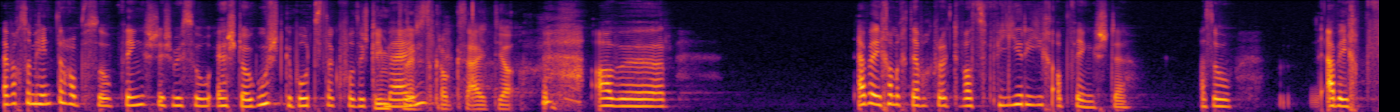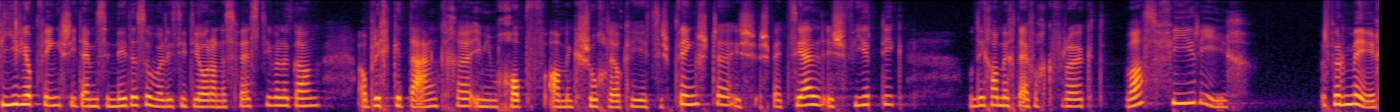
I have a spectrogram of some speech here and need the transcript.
einfach so im Hinterkopf, so Pfingsten ist wie so 1. August, Geburtstag von der Stimmt, du hast Gemeinde. es gerade gesagt, ja. Aber eben, ich habe mich einfach gefragt, was feiere ich ab Pfingsten? Also, eben, ich feiere ja Pfingsten in dem Sinne nicht so, weil ich seit Jahren an ein Festival gehe. Aber ich gedenke in meinem Kopf an mich schon okay, jetzt ist Pfingsten, ist speziell, ist Viertig. Und ich habe mich einfach gefragt, was feiere ich? Für mich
